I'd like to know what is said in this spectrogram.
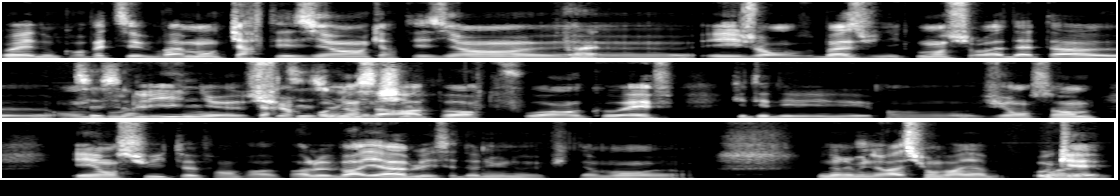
Ouais, donc en fait, c'est vraiment cartésien, cartésien, euh, et genre on se base uniquement sur la data euh, en bout ça. de ligne, euh, sur combien ça chiffre. rapporte, fois un coef qui était des, enfin, vus ensemble, et ensuite enfin, par, par le variable, et ça donne une, finalement euh, une rémunération variable. Ok, Ouais.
